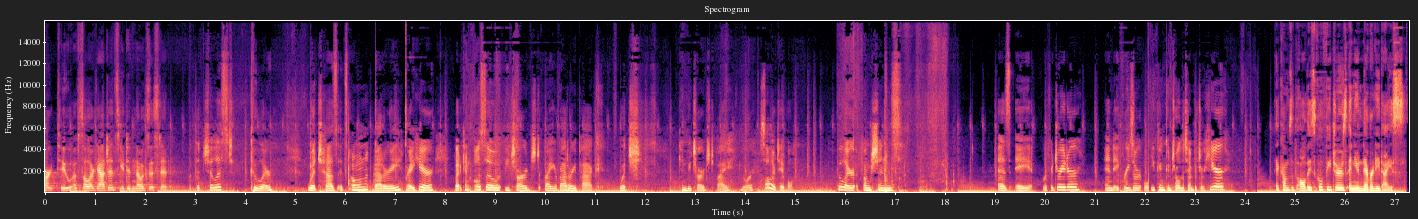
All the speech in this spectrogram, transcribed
Part two of solar gadgets you didn't know existed. The chillest cooler, which has its own battery right here, but can also be charged by your battery pack, which can be charged by your solar table. Cooler functions as a refrigerator and a freezer. You can control the temperature here. It comes with all these cool features and you never need ice.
